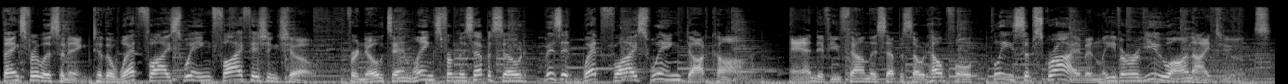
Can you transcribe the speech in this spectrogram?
Thanks for listening to the Wet Fly Swing Fly Fishing Show. For notes and links from this episode, visit wetflyswing.com. And if you found this episode helpful, please subscribe and leave a review on iTunes.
